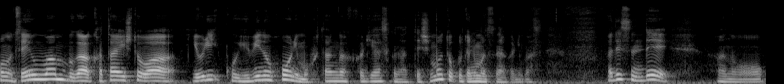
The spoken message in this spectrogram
この前腕部が硬い人はよりこう指の方にも負担がかかりやすくなってしまうということにもつながります。ですんであの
